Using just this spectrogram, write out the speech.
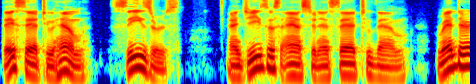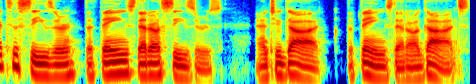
They said to him, Caesar's. And Jesus answered and said to them, Render to Caesar the things that are Caesar's, and to God the things that are God's.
